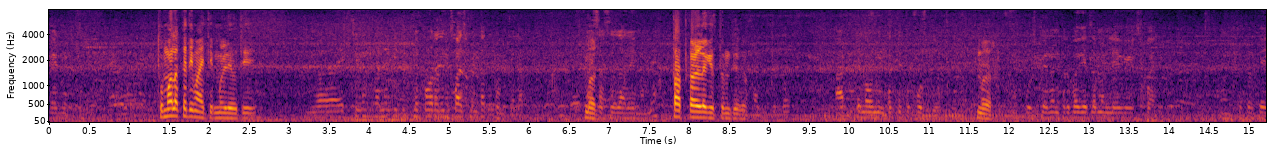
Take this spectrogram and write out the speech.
ॲडमिट केलं तुम्हाला कधी माहिती मिळली होती? ॲक्सिडेंट झालं की तिथल्या पोरांनी पाच मिनिटात फोन केला. बरं. असं असं झालं आहे म्हणजे तात्काळ लगेच तुम्ही तिथं. आणि तिथं आठ ते नऊ मिनिटात तिथं पोचलो बरं. पोचल्यानंतर बघितलं म्हणले एक्सपायर तिथं ते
